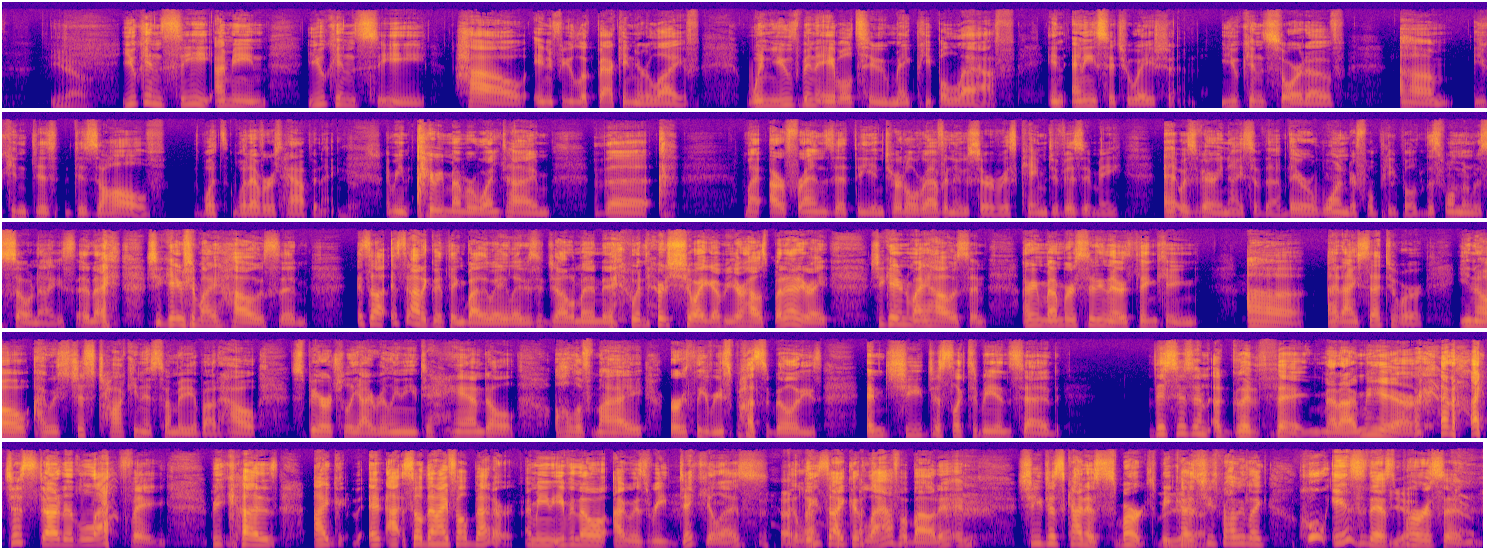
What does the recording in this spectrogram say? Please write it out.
you know You can see, I mean, you can see how, and if you look back in your life, when you've been able to make people laugh in any situation, you can sort of, um, you can dis- dissolve what's whatever's happening. yes. I mean, I remember one time the my our friends at the Internal Revenue Service came to visit me. And it was very nice of them. They were wonderful people. This woman was so nice. And I she came to my house and it's not it's not a good thing by the way, ladies and gentlemen, when they're showing up at your house. But at any rate, she came to my house and I remember sitting there thinking, uh, and I said to her, you know, I was just talking to somebody about how spiritually I really need to handle all of my earthly responsibilities. And she just looked at me and said, This isn't a good thing that I'm here. And I just started laughing because I, and I so then I felt better. I mean, even though I was ridiculous, at least I could laugh about it. And she just kind of smirked because Yeah. she's probably like, Who is this Yeah. person?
